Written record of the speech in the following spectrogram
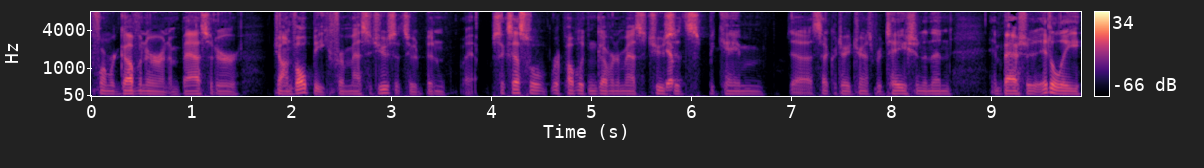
former governor and ambassador John Volpe from Massachusetts, who had been a successful Republican governor of Massachusetts, yep. became uh, Secretary of Transportation and then ambassador to Italy,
